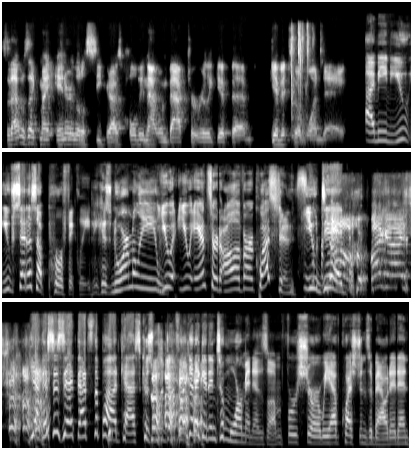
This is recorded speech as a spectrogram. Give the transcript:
So that was like my inner little secret. I was holding that one back to really give them, give it to them one day. I mean, you you've set us up perfectly because normally You you answered all of our questions. you did. Oh, bye guys. yeah, this is it. That's the podcast because we're definitely going to get into Mormonism for sure. We have questions about it. And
